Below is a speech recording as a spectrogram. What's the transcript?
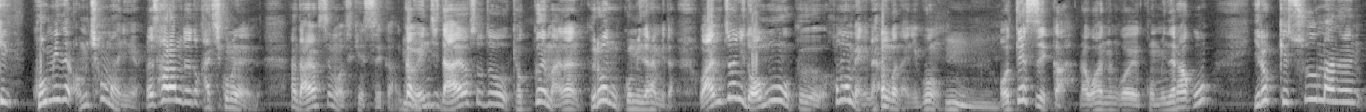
이렇게 고민을 엄청 많이 해요. 사람들도 같이 고민해요. 아, 나였으면 어떻게 했을까? 그러니까 음. 왠지 나였어도 겪을 만한 그런 고민을 합니다. 완전히 너무 그 허무맹랑한 건 아니고 음, 어땠을까라고 하는 거에 고민을 하고 이렇게 수많은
